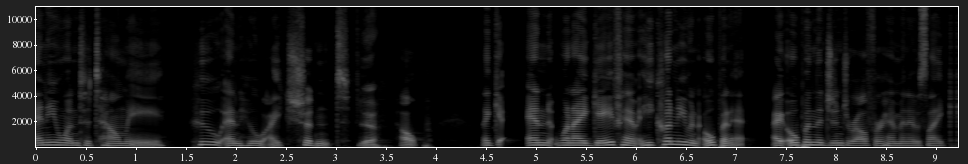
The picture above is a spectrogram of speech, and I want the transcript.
anyone to tell me who and who I shouldn't Yeah. help. Like, and when I gave him, he couldn't even open it. I opened the ginger ale for him, and it was like,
